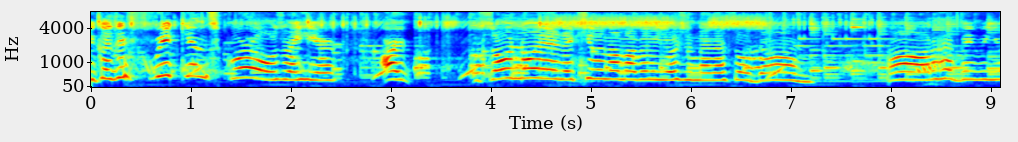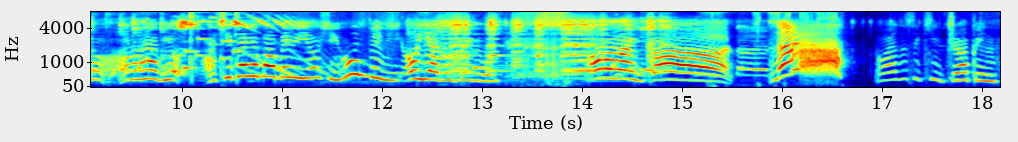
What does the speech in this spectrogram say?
Because these freaking squirrels right here are so annoying. They're killing all my baby Yoshi, man. That's so dumb. Oh, I don't have baby Yo. I don't have Yo. Are keep talking about baby Yoshi. Who is baby? Oh yeah, those baby ones. Oh my god. Nah! Why does it keep dropping?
